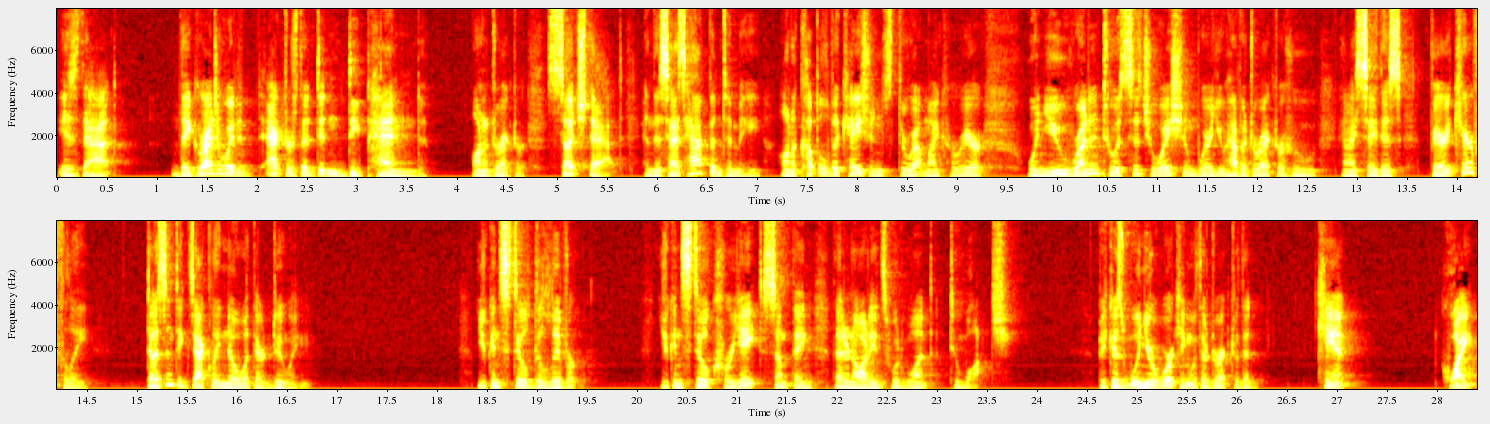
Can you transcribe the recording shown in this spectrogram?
is that they graduated actors that didn't depend on a director, such that and this has happened to me on a couple of occasions throughout my career, when you run into a situation where you have a director who, and I say this very carefully, doesn't exactly know what they're doing, you can still deliver. You can still create something that an audience would want to watch. Because when you're working with a director that can't quite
